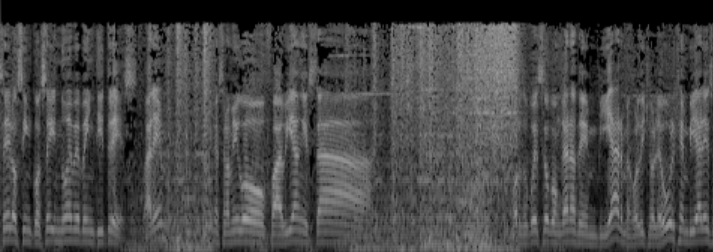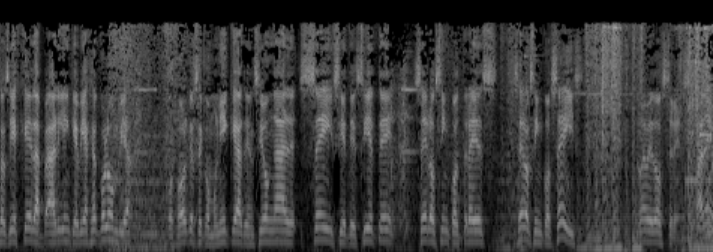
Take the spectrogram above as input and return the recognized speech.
056 923, ¿vale? Nuestro amigo Fabián está, por supuesto, con ganas de enviar, mejor dicho, le urge enviar eso. Así es que alguien que viaje a Colombia, por favor que se comunique, atención al 677-053-056-923, ¿vale?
